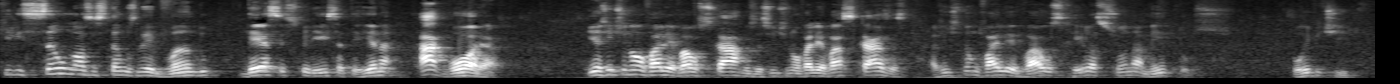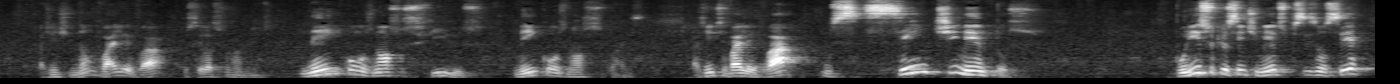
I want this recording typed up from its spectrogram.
que lição nós estamos levando dessa experiência terrena agora. E a gente não vai levar os carros, a gente não vai levar as casas, a gente não vai levar os relacionamentos. Vou repetir. A gente não vai levar os relacionamentos. Nem com os nossos filhos, nem com os nossos pais. A gente vai levar os sentimentos. Por isso que os sentimentos precisam ser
